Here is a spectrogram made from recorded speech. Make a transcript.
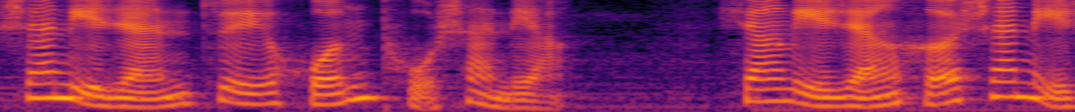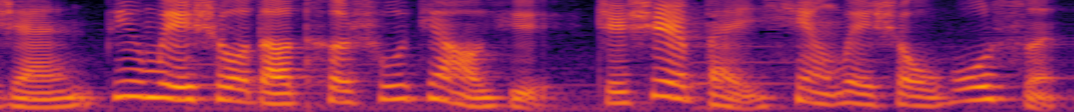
山里人最淳朴善良。乡里人和山里人并未受到特殊教育，只是本性未受污损。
